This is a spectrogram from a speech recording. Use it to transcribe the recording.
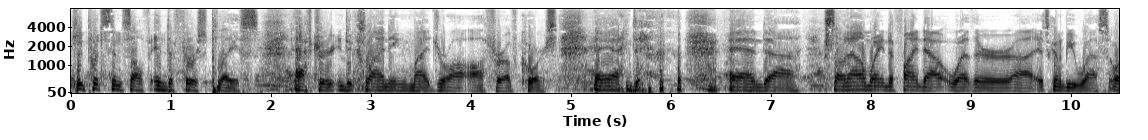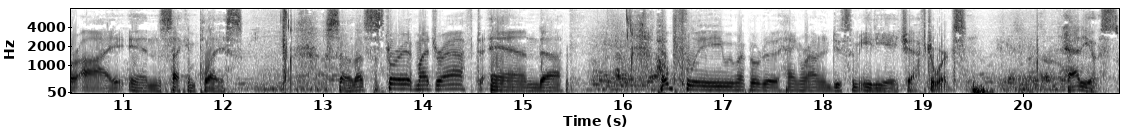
he puts himself into first place after declining my draw offer, of course. And and uh, so now I'm waiting to find out whether uh, it's going to be Wes or I in second place. So that's the story of my draft, and uh, hopefully we might be able to hang around and do some EDH afterwards. Adios.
